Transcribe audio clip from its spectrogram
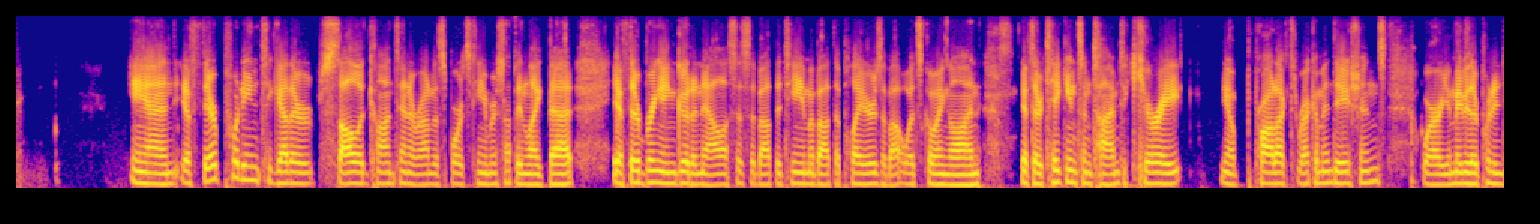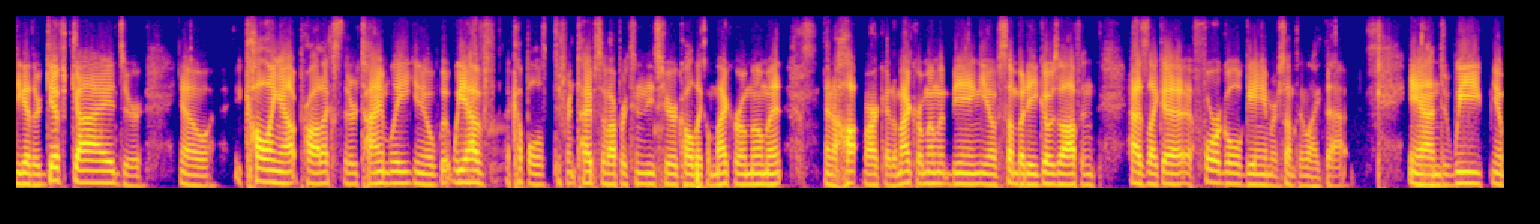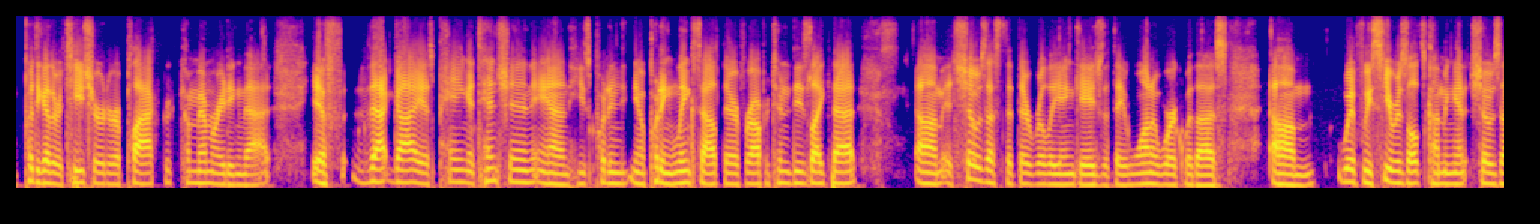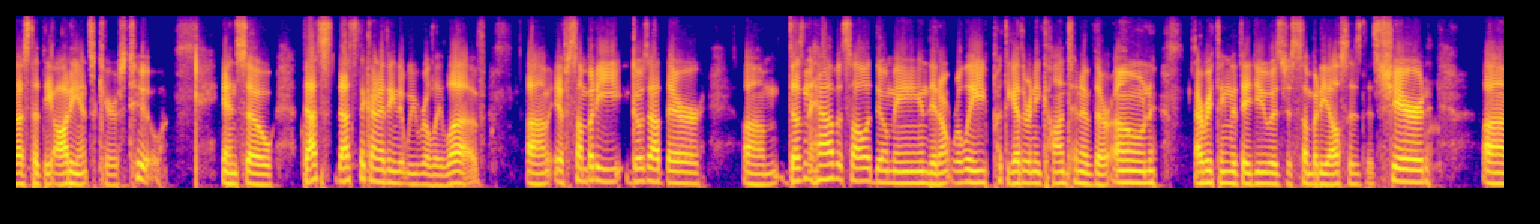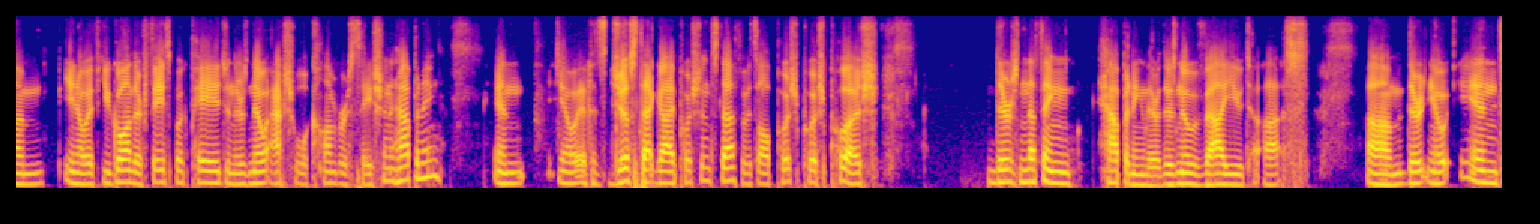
And if they're putting together solid content around a sports team or something like that, if they're bringing good analysis about the team, about the players, about what's going on, if they're taking some time to curate you know product recommendations where you know, maybe they're putting together gift guides or you know calling out products that are timely. You know we have a couple different types of opportunities here called like a micro moment and a hot market. A micro moment being you know if somebody goes off and has like a, a four goal game or something like that. And we you know put together a t-shirt or a plaque commemorating that. If that guy is paying attention and he's putting you know putting links out there for opportunities like that um, it shows us that they're really engaged, that they want to work with us. Um, if we see results coming in, it shows us that the audience cares too. And so that's that's the kind of thing that we really love. Um, if somebody goes out there um, doesn't have a solid domain. They don't really put together any content of their own. Everything that they do is just somebody else's that's shared. Um, you know, if you go on their Facebook page and there's no actual conversation happening, and you know, if it's just that guy pushing stuff, if it's all push, push, push, there's nothing happening there. There's no value to us. Um, there, you know, and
